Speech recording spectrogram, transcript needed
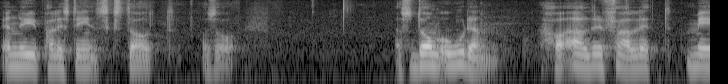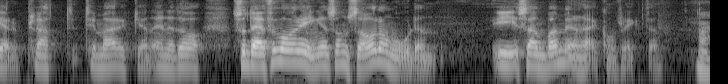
en ny palestinsk stat och så. Alltså de orden har aldrig fallit mer platt till marken än idag. Så därför var det ingen som sa de orden i samband med den här konflikten. Nej.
